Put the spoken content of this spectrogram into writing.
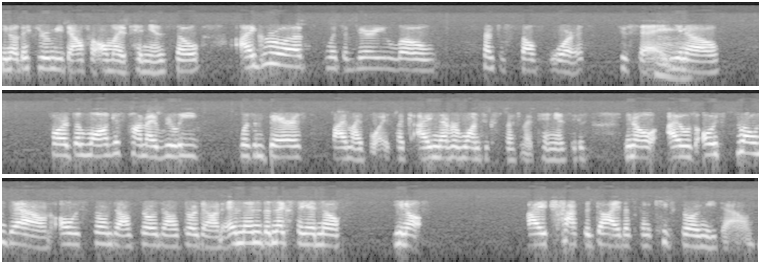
You know, they threw me down for all my opinions. So I grew up with a very low sense of self-worth, to say, mm. you know. For the longest time, I really was embarrassed by my voice. Like, I never wanted to express my opinions because you know, I was always thrown down, always thrown down, thrown down, thrown down. And then the next thing I know, you know, I attract the guy that's going to keep throwing me down.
